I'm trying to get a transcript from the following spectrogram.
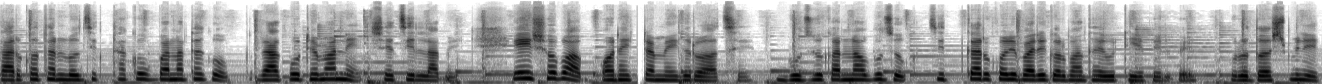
তার কথার লজিক থাকুক বা না থাকুক, রাগ উঠে মানে সে চিল্লাবে। এই স্বভাব অনেকটা মেঘেরও আছে। বুঝুক আর না বুঝুক, চিৎকার করে বাড়িঘর মাথায় উঠিয়ে ফেলবে। পুরো দশ মিনিট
